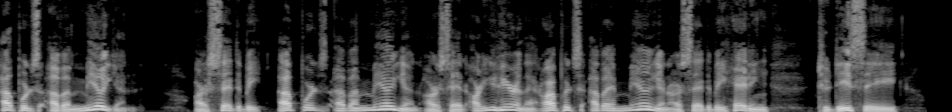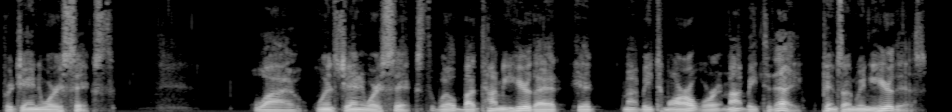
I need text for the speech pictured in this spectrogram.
upwards of a million are said to be upwards of a million are said. Are you hearing that? Upwards of a million are said to be heading to D.C. for January 6th. Why, when's January 6th? Well, by the time you hear that, it might be tomorrow or it might be today. Depends on when you hear this.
